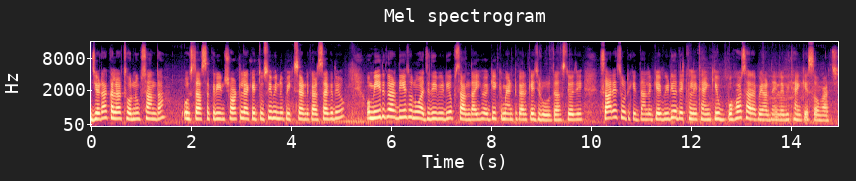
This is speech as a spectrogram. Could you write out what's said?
ਜਿਹੜਾ ਕਲਰ ਤੁਹਾਨੂੰ ਪਸੰਦ ਆ ਉਸ ਦਾ ਸਕਰੀਨਸ਼ਾਟ ਲੈ ਕੇ ਤੁਸੀਂ ਮੈਨੂੰ ਪਿਕ ਸੈਂਡ ਕਰ ਸਕਦੇ ਹੋ। ਉਮੀਦ ਕਰਦੀ ਹਾਂ ਤੁਹਾਨੂੰ ਅੱਜ ਦੀ ਵੀਡੀਓ ਪਸੰਦ ਆਈ ਹੋਵੇਗੀ ਕਮੈਂਟ ਕਰਕੇ ਜਰੂਰ ਦੱਸ ਦਿਓ ਜੀ। ਸਾਰੇ ਸੂਟ ਕਿੱਦਾਂ ਲੱਗੇ? ਵੀਡੀਓ ਦੇਖਣ ਲਈ ਥੈਂਕ ਯੂ ਬਹੁਤ ਸਾਰਾ ਪਿਆਰ ਦੇਣ ਲਈ ਵੀ ਥੈਂਕ ਯੂ ਸੋ ਮੱਚ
